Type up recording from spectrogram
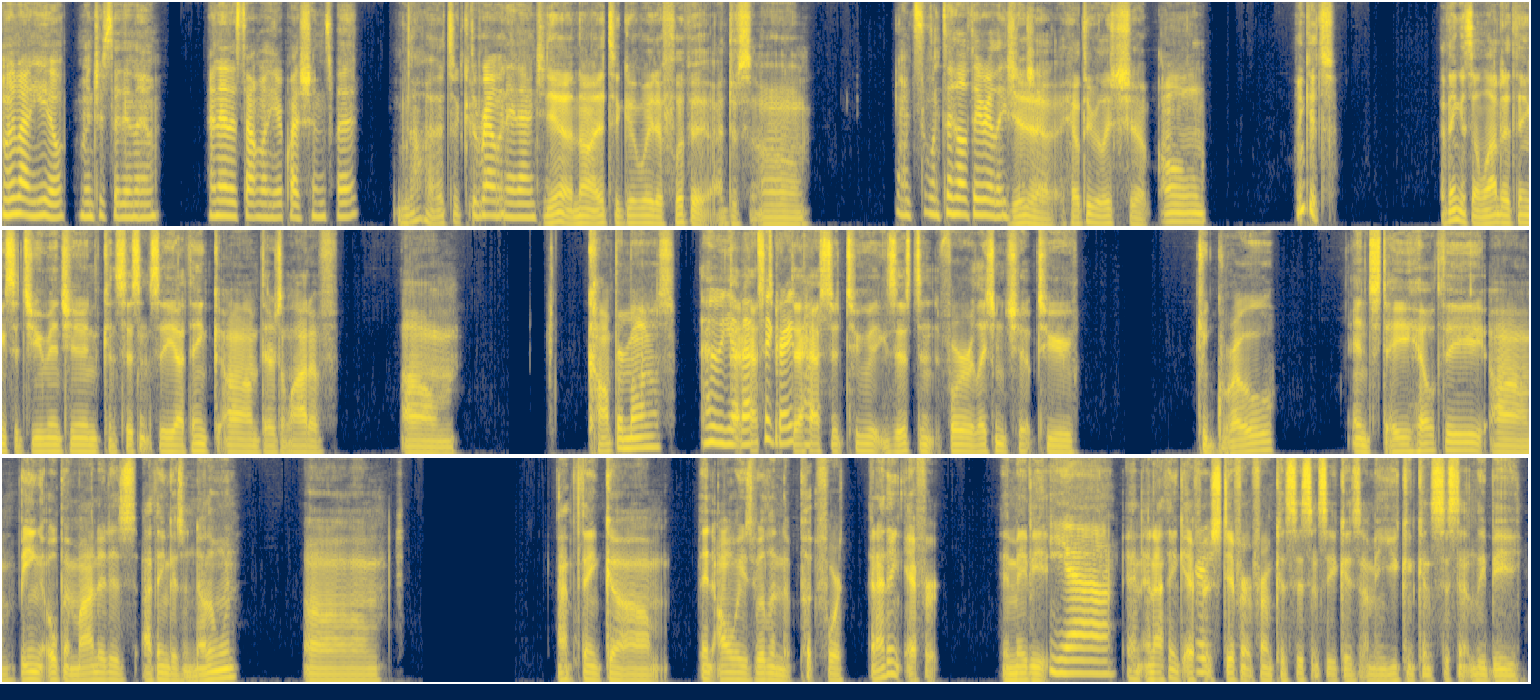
What about you? I'm interested in that. I know that's not one of your questions, but No, that's a good. throwing it at you. Yeah, no, it's a good way to flip it. I just um It's what's a healthy relationship? yeah, healthy relationship. Um I think it's I think it's a lot of things that you mentioned, consistency. I think um there's a lot of um compromise. Oh yeah, that that's a to- great that one. has to to exist in, for a relationship to to grow and stay healthy. Um being open minded is I think is another one. Um I think um and always willing to put forth and I think effort and maybe Yeah. and, and I think effort's different from consistency because I mean you can consistently be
